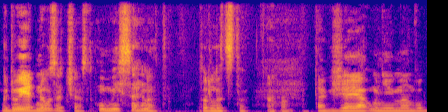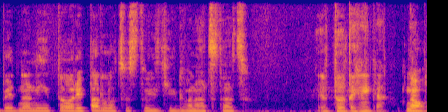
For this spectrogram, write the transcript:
kdo jednou za čas umí sehnat tohleto. Aha. Takže já u něj mám objednaný to rypadlo, co stojí těch 12 táců. Je to technika. No,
